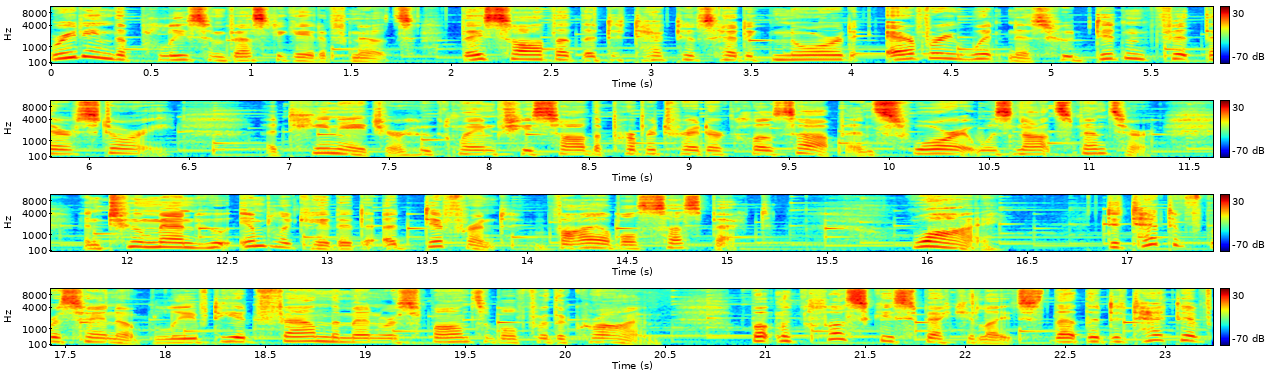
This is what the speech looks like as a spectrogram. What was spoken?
Reading the police investigative notes, they saw that the detectives had ignored every witness who didn't fit their story. A teenager who claimed she saw the perpetrator close up and swore it was not Spencer, and two men who implicated a different, viable suspect. Why? Detective Briseno believed he had found the men responsible for the crime, but McCloskey speculates that the detective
